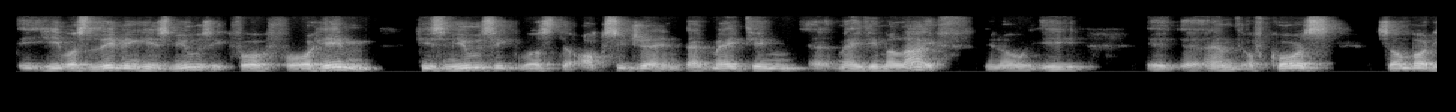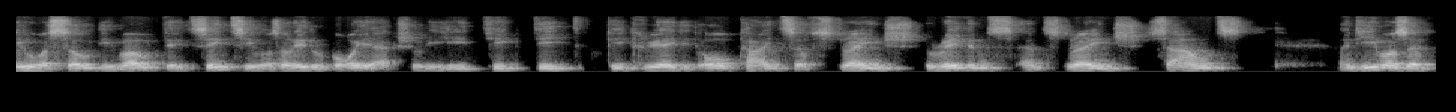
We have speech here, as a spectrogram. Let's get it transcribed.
he was living his music. For, for him, his music was the oxygen that made him, uh, made him alive. You know, he, it, and of course, somebody who was so devoted since he was a little boy, actually, he, he, he, he created all kinds of strange rhythms and strange sounds. And he was a,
